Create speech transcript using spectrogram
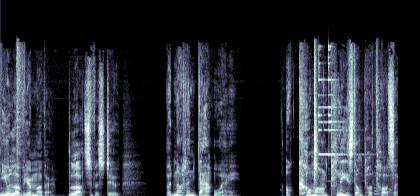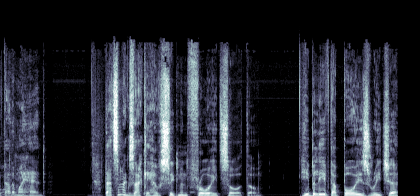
You love your mother. Lots of us do. But not in that way. Oh, come on, please don't put thoughts like that in my head. That's not exactly how Sigmund Freud saw it, though. He believed that boys reach a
